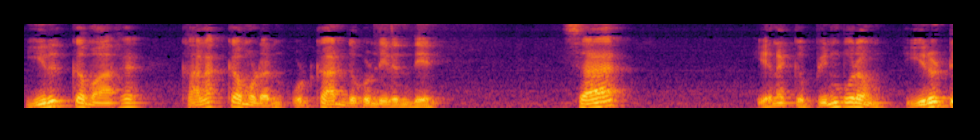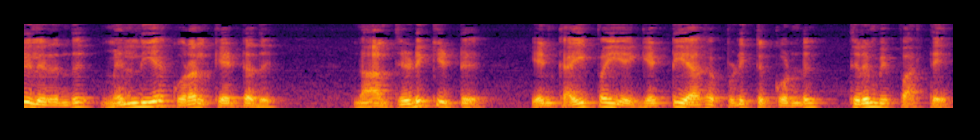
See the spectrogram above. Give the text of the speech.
இறுக்கமாக கலக்கமுடன் உட்கார்ந்து கொண்டிருந்தேன். சார் எனக்கு பின்புறம் இருட்டிலிருந்து மெல்லிய குரல் கேட்டது. நான் திடுக்கிட்டு என் கைப்பையை கெட்டியாக பிடித்துக்கொண்டு திரும்பி பார்த்தேன்.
